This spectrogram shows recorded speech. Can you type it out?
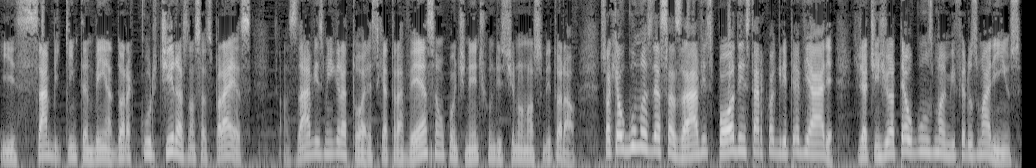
E sabe quem também adora curtir as nossas praias? As aves migratórias que atravessam o continente com destino ao nosso litoral. Só que algumas dessas aves podem estar com a gripe aviária, que já atingiu até alguns mamíferos marinhos.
